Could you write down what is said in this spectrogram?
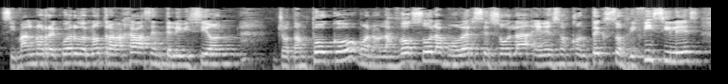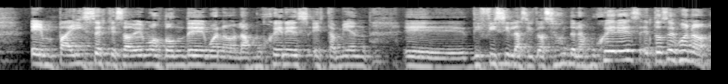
si mal no recuerdo, no trabajabas en televisión, yo tampoco, bueno, las dos solas, moverse sola en esos contextos difíciles, en países que sabemos donde, bueno, las mujeres es también eh, difícil la situación de las mujeres, entonces, bueno,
